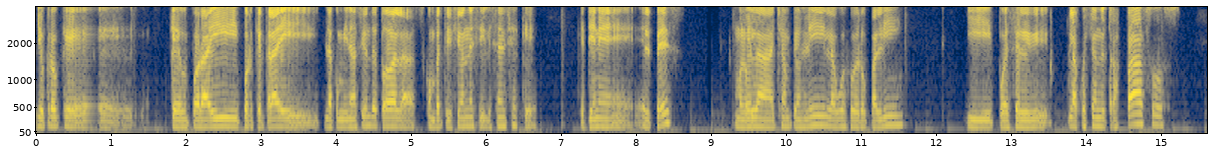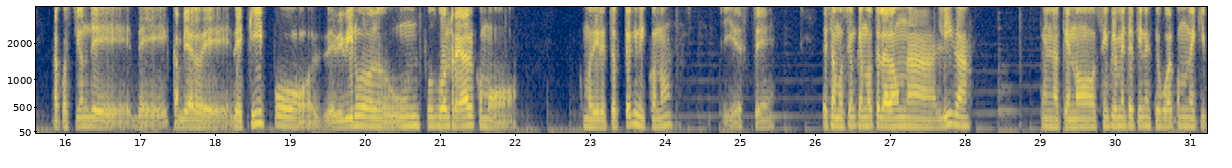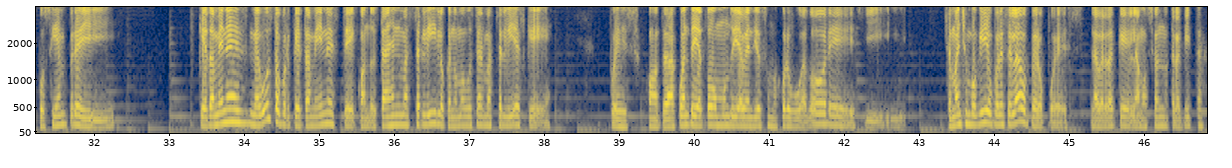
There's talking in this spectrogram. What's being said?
yo creo que, que por ahí, porque trae la combinación de todas las competiciones y licencias que, que tiene el PES, como lo es la Champions League, la UEFA Europa League, y pues el, la cuestión de traspasos, la cuestión de, cambiar de, equipo, de vivir un, fútbol real como, como director técnico, ¿no? Y este, esa emoción que no te la da una liga, en la que no simplemente tienes que jugar con un equipo siempre y que también es me gusta porque también este cuando estás en Master League lo que no me gusta del Master League es que pues cuando te das cuenta ya todo el mundo ya vendió sus mejores jugadores y se mancha un poquillo por ese lado, pero pues la verdad que la emoción no te la quita.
